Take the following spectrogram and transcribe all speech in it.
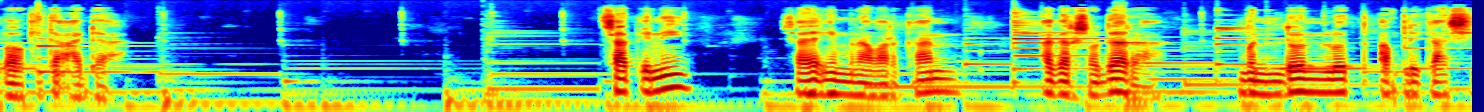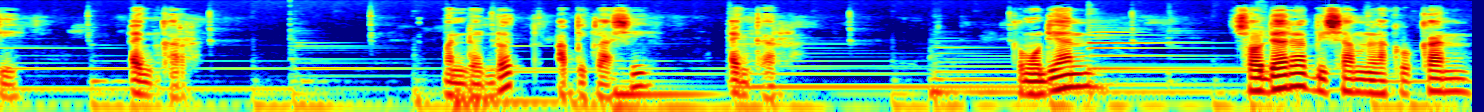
bahwa kita ada. Saat ini saya ingin menawarkan agar saudara mendownload aplikasi Anchor. Mendownload aplikasi Anchor. Kemudian saudara bisa melakukan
